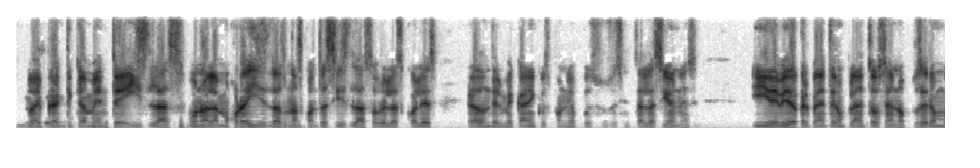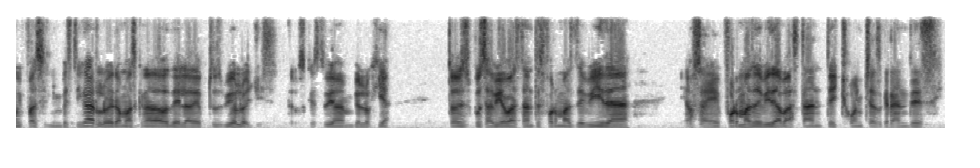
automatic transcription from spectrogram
no hay prácticamente islas, bueno, a lo mejor hay islas, unas cuantas islas sobre las cuales era donde el mecánico exponía pues sus instalaciones y debido a que el planeta era un planeta océano, pues era muy fácil investigarlo. Era más que nada del Adeptus Biologis, de los que estudian biología. Entonces, pues había bastantes formas de vida, o sea, formas de vida bastante chonchas, grandes.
